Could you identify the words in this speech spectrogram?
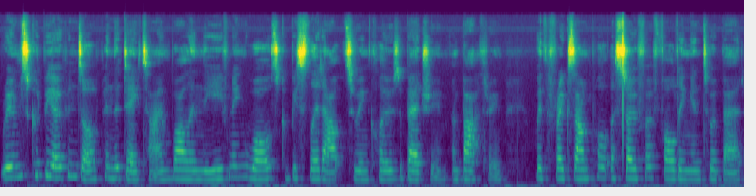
Rooms could be opened up in the daytime, while in the evening walls could be slid out to enclose a bedroom and bathroom with, for example, a sofa folding into a bed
